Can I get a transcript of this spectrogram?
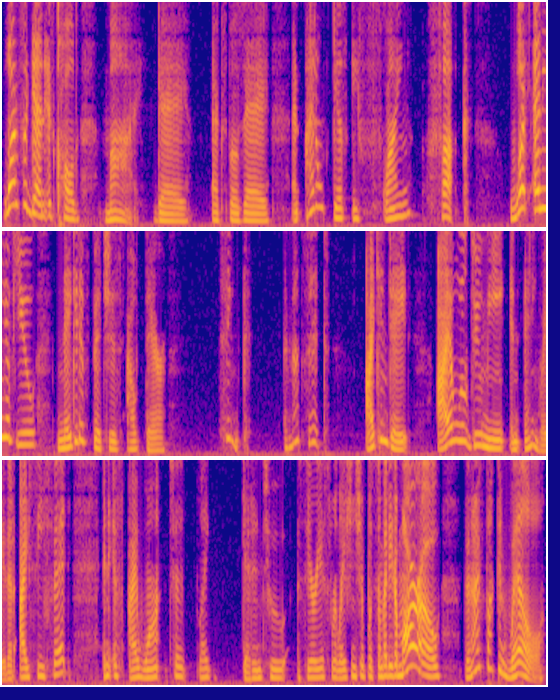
once again, is called My Gay Expose. And I don't give a flying fuck what any of you negative bitches out there think. And that's it. I can date. I will do me in any way that I see fit. And if I want to, like, get into a serious relationship with somebody tomorrow, then I fucking will.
